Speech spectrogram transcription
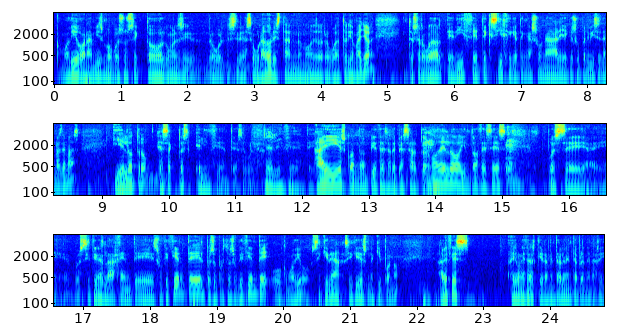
como digo, ahora mismo, pues un sector como el, el asegurador está en un modelo regulatorio mayor, entonces el regulador te dice, te exige que tengas un área, que supervises demás, demás, y el otro, exacto, es el incidente de seguridad. El incidente. Ahí es cuando empiezas a repensar todo el modelo y entonces es, pues, eh, eh, pues si tienes la gente suficiente, el presupuesto suficiente o, como digo, si, quiera, si quieres un equipo, ¿no? A veces hay organizaciones que lamentablemente aprenden así.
